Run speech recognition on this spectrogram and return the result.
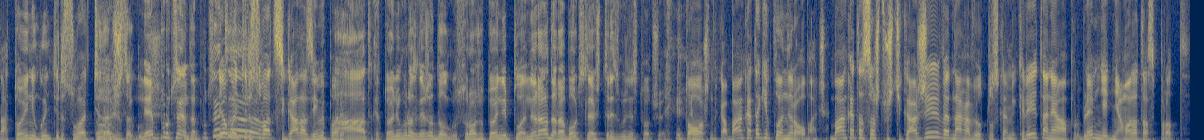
А той не го интересува ти дали ще загубиш. Не процента, процента... Не го интересува сега да вземе пари. А, така, той не го разглежда дългосрочно. Той не планира да работи следващите 30 години с този човек. Точно така. Банката ги планира обаче. Банката също ще каже, веднага ви отпускаме кредита, няма проблем, ние няма да те спрат,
